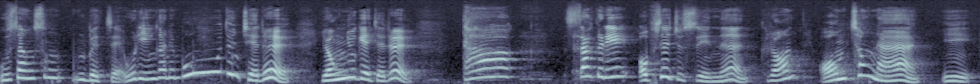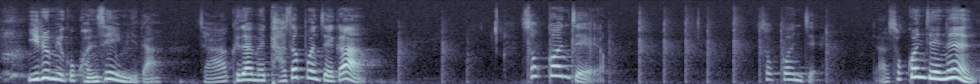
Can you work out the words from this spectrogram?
우상 숭배죄, 우리 인간의 모든 죄를 영육의 죄를 다 싸그리 없애줄 수 있는 그런 엄청난 이 이름이고 권세입니다. 자, 그 다음에 다섯 번째가 속건제예요. 속건제. 자, 속건제는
